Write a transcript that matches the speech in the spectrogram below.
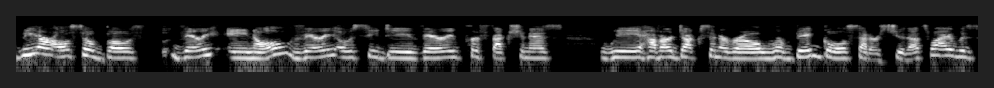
we are also both very anal, very OCD, very perfectionist we have our ducks in a row. We're big goal setters too. That's why i was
